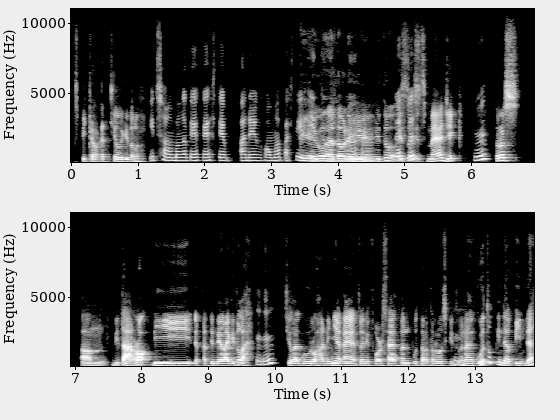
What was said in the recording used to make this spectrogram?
speaker kecil gitu loh. itu sama banget ya kayak setiap ada yang koma pasti Iya, itu gue gak tau deh. Itu Terus, itu terus? it's magic. Hmm? Terus em, ditaruh di dekat jendela gitu lah. Mm-mm. si lagu rohaninya kayak 24/7 putar terus gitu. Mm. Nah, gue tuh pindah-pindah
